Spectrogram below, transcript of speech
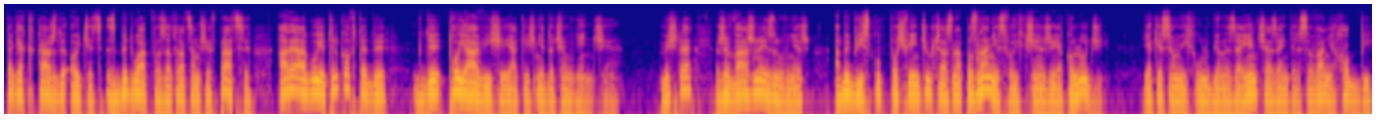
Tak jak każdy ojciec, zbyt łatwo zatracam się w pracy, a reaguję tylko wtedy, gdy pojawi się jakieś niedociągnięcie. Myślę, że ważne jest również, aby biskup poświęcił czas na poznanie swoich księży jako ludzi. Jakie są ich ulubione zajęcia, zainteresowania, hobby.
